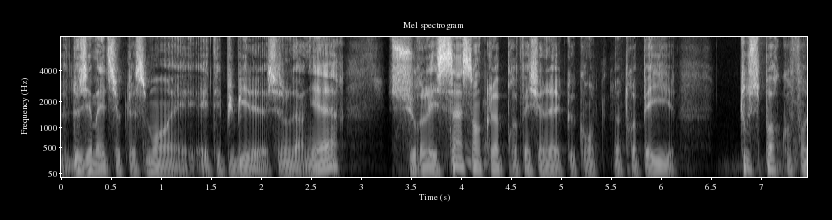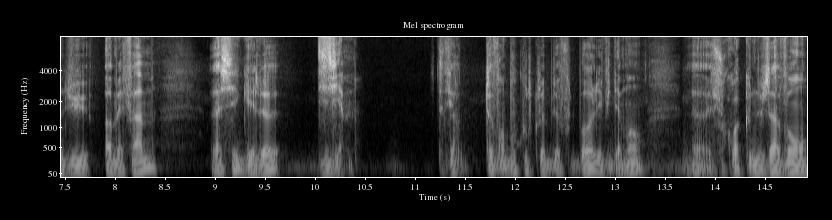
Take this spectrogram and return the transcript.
la deuxième année de ce classement a été publiée la saison dernière. Sur les 500 clubs professionnels que compte notre pays, tous sports confondus, hommes et femmes, la SIG est le dixième. C'est-à-dire devant beaucoup de clubs de football, évidemment. Euh, je crois que nous avons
